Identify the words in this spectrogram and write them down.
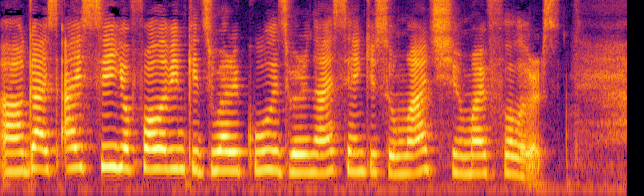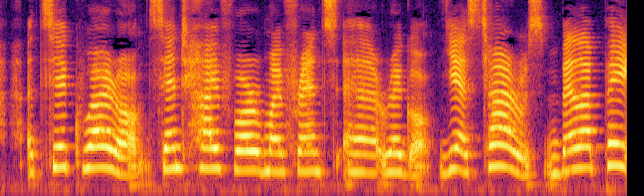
Uh, guys, I see your following. It's very cool. It's very nice. Thank you so much, my followers. Tequaro, send hi for my friends uh, Rego. Yes, Charus, Bella Pay.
